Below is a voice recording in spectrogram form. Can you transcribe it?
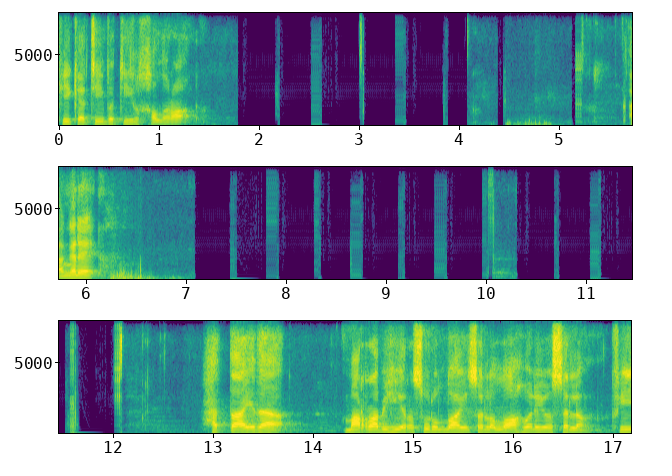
ഫി കതീബത്തിഹിൽ ഖൽറ അങ്ങനെ حتى إذا مر به رسول الله صلى الله عليه وسلم في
